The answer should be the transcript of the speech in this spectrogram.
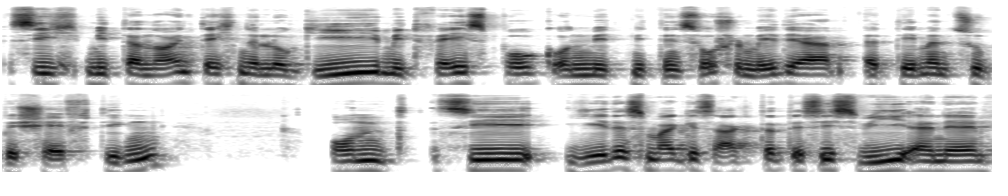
sich mit der neuen Technologie, mit Facebook und mit, mit den Social-Media-Themen zu beschäftigen. Und sie jedes Mal gesagt hat, es ist wie, eine,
